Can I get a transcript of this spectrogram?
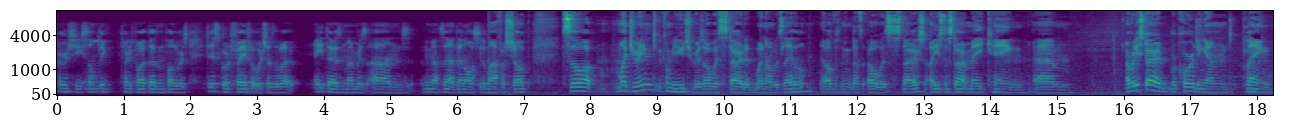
30 something, 35,000 followers, Discord Faithful, which has about 8,000 members, and I think that's it. Then obviously the Malfa shop. So my dream to become a YouTuber has always started when I was little. Obviously, that's always start. I used to start making. Um, I really started recording and playing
